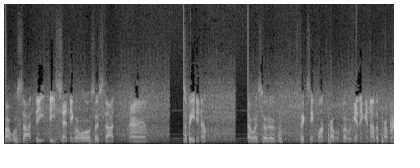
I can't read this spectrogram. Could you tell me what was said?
But we'll start de descending, but we'll also start um, speeding up. So we're sort of fixing one problem, but we're getting another problem.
